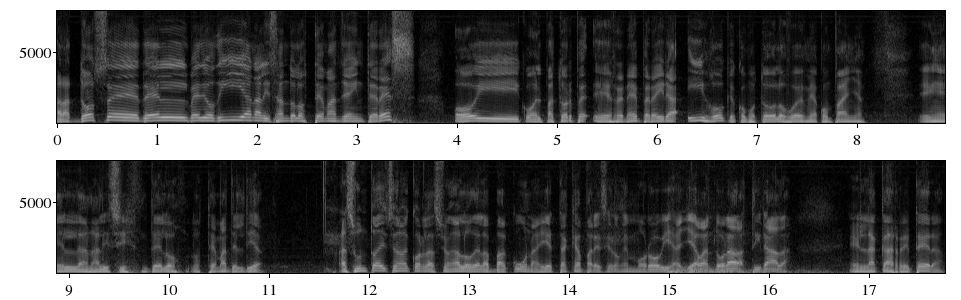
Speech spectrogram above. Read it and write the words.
a las 12 del mediodía analizando los temas de interés. Hoy con el pastor eh, René Pereira, hijo, que como todos los jueves me acompaña en el análisis de los, temas del día. Asunto adicional con relación a lo de las vacunas y estas que aparecieron en Morovis allí abandonadas, tiradas en la carretera.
